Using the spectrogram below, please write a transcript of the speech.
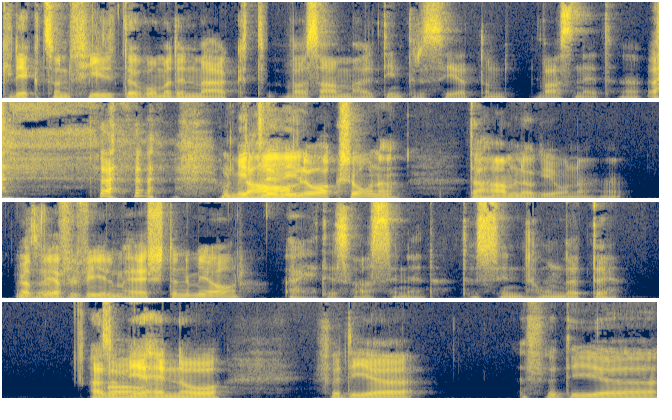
kriegt so einen Filter, wo man dann merkt, was einem halt interessiert und was nicht. Ja. und, und daheim schaust du schon? Daheim schaue ich auch noch. Ja. Also, wie viele Filme hast du denn im Jahr? Ey, das weiß ich nicht. Das sind Hunderte. Also wow. wir haben noch für die für die äh,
